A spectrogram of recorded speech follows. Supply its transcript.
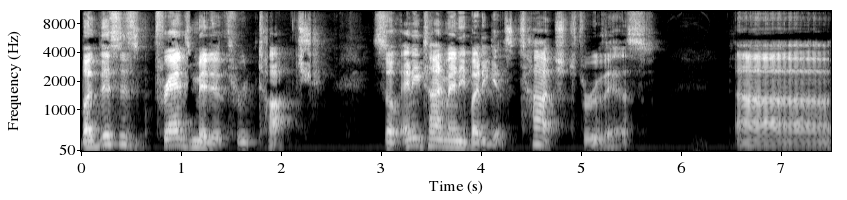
But this is transmitted through touch. So anytime anybody gets touched through this, uh,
